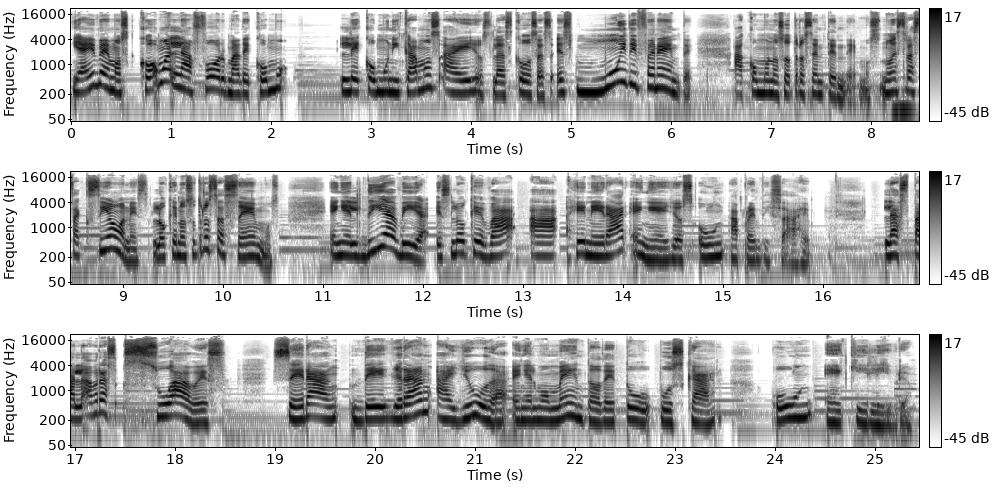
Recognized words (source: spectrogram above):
Y ahí vemos cómo la forma de cómo le comunicamos a ellos las cosas es muy diferente a como nosotros entendemos. Nuestras acciones, lo que nosotros hacemos en el día a día es lo que va a generar en ellos un aprendizaje. Las palabras suaves serán de gran ayuda en el momento de tú buscar un equilibrio.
